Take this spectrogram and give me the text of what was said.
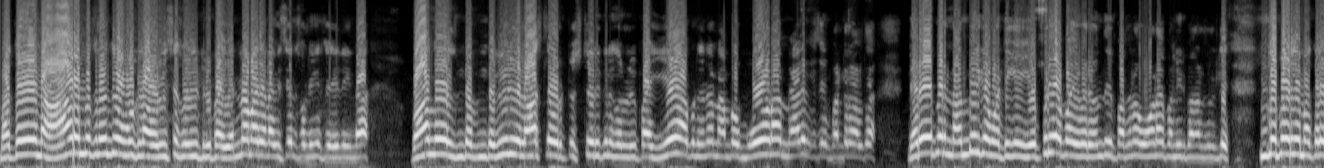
மக்களே. நான் ஆரம்பத்துல இருந்து உங்களுக்கு நான் ஒரு விஷயம் சொல்லிட்டு இருப்பேன். என்ன மாதிரியான விஷயம் சொன்னீங்கன்னு சொல்லிட்டீங்கன்னா வாங்க இந்த இந்த வீடியோ லாஸ்ட்ல ஒரு ட்விஸ்ட் இருக்குன்னு சொல்லிப்பா ஏன் அப்படின்னா நம்ம ஓனா மேனுஃபேக்சரிங் பண்றதால தான். நிறைய பேர் நம்பிக்க மாட்டீங்க. எப்படியாப்பா இவர் வந்து பார்த்தீங்கன்னா ஓனா பண்ணிருப்பாங்கன்னு சொல்லிட்டு. இந்த மாதிரி மக்களை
